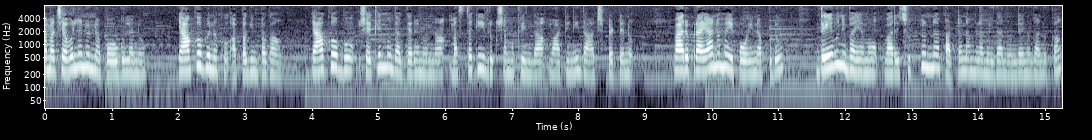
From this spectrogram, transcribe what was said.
తమ చెవులనున్న పోగులను యాకోబునకు అప్పగింపగా యాకోబు షకెము దగ్గరనున్న మస్తకీ వృక్షము క్రింద వాటిని దాచిపెట్టెను. వారు ప్రయాణమైపోయినప్పుడు దేవుని భయము వారి చుట్టూన్న పట్టణముల మీద నుండెను గనుక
